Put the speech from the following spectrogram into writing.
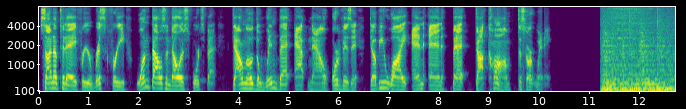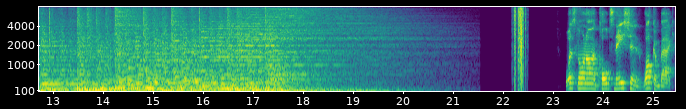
Sign up today for your risk free $1,000 sports bet. Download the WynnBET app now or visit WYNNBet com to start winning. What's going on, Colts Nation? Welcome back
